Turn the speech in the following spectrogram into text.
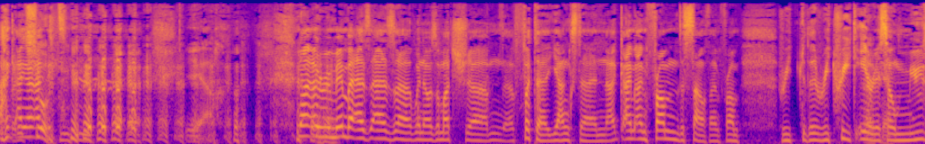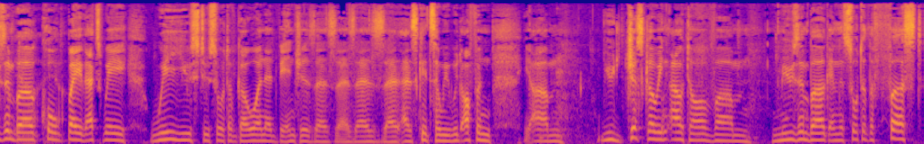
I, I, short. yeah. now I remember as as uh, when I was a much um, fitter youngster, and I, am I'm from the south. I'm from re- the retreat area, okay. so Muizenberg, yeah, Kalk yeah. Bay. That's where we used to sort of go on adventures as as as as kids. So we would often, um, you just going out of. Um, Muizenberg, and it's sort of the first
